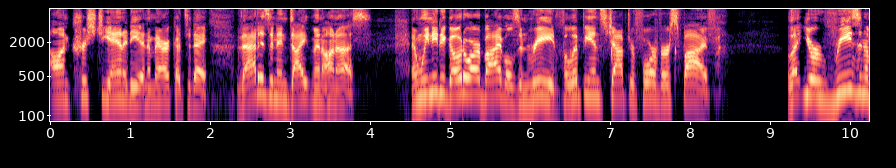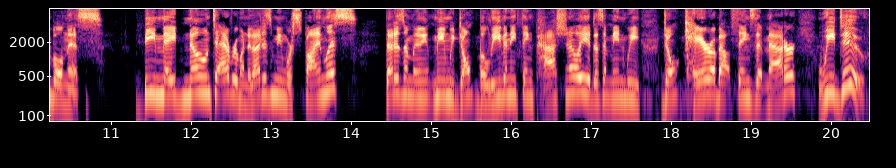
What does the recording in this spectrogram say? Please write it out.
on Christianity in America today. That is an indictment on us. And we need to go to our Bibles and read Philippians chapter 4, verse 5. Let your reasonableness be made known to everyone. that doesn't mean we're spineless. That doesn't mean we don't believe anything passionately. It doesn't mean we don't care about things that matter. We do.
